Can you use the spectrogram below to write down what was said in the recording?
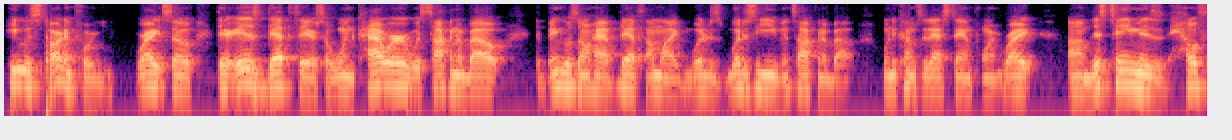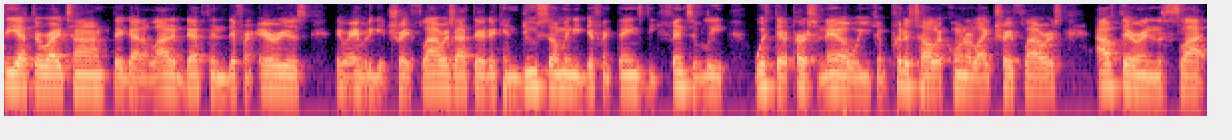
he was starting for you, right? So there is depth there. So when Cowherd was talking about the Bengals don't have depth, I'm like, what is what is he even talking about when it comes to that standpoint, right? Um, this team is healthy at the right time. They got a lot of depth in different areas. They were able to get Tre Flowers out there. They can do so many different things defensively with their personnel where you can put a taller corner like Tre Flowers out there in the slot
